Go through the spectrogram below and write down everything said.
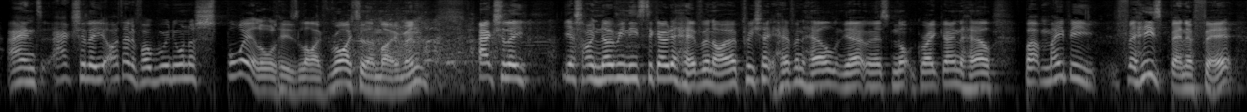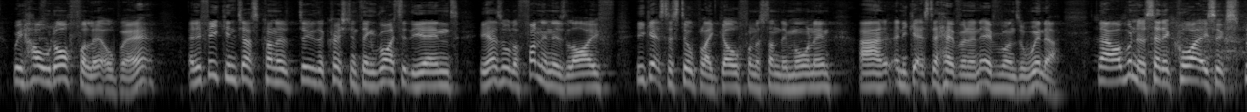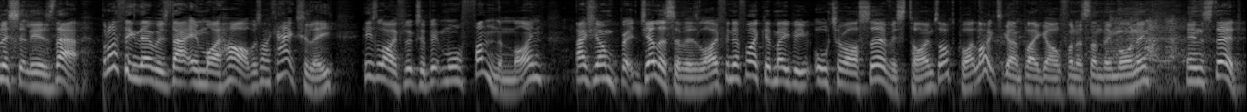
And actually, I don't know if I really want to spoil all his life right at the moment. actually, yes, I know he needs to go to heaven. I appreciate heaven, hell. Yeah, it's not great going to hell. But maybe for his benefit, we hold off a little bit. And if he can just kind of do the Christian thing right at the end, he has all the fun in his life, he gets to still play golf on a Sunday morning, and, and he gets to heaven, and everyone's a winner. Now, I wouldn't have said it quite as explicitly as that, but I think there was that in my heart. It was like, actually, his life looks a bit more fun than mine. Actually, I'm a bit jealous of his life, and if I could maybe alter our service times, I'd quite like to go and play golf on a Sunday morning instead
